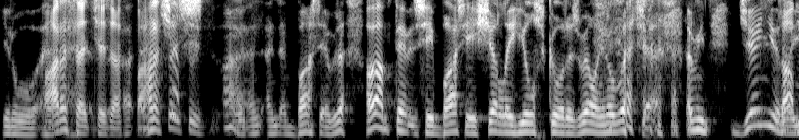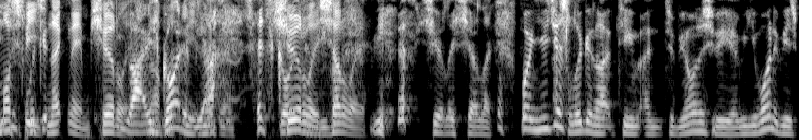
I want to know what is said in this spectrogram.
you know. Uh, Barisic uh, is a, uh, Barisic just, was, was, and, and, and Bassey, I'm tempted to say Bassey, Surely he'll score as well, you know. But, I mean, genuinely. That must be his at, nickname, surely. Nah, he's got to be. it's surely, surely. surely, surely. But you just look at that team, and to be honest with you, I mean, you want to be as,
